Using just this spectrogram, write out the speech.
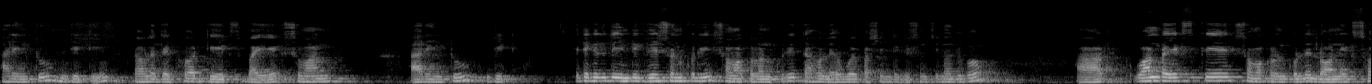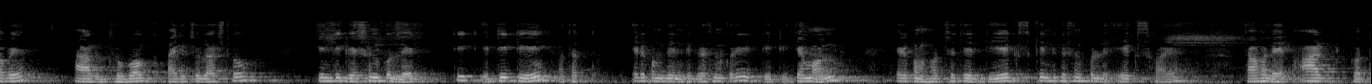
R into DT তাহলে দেখো ডি এক্স বাই এক্স সমান আর ইন্টু ডিটি এটাকে যদি ইন্টিগ্রেশন করি, সমাকলন করি, তাহলে উভয় পাশে ইন্টিগ্রেশন চিহ্ন দিব। আর ওয়ান বাই এক্সকে সমাকলন করলে লন এক্স হবে, আর ধ্রুবক বাইরে চলে আসলো। ইন্টিগ্রেশন করলে ঠিক ডিটি অর্থাৎ এরকম যে ইন্টিগ্রেশন করি ডিটি যেমন এরকম হচ্ছে যে ডিএক্সকে ইন্টিগ্রেশন করলে এক্স হয়, তাহলে আর কত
